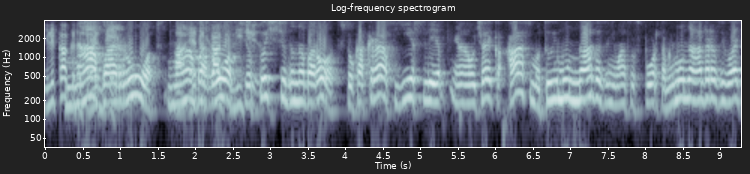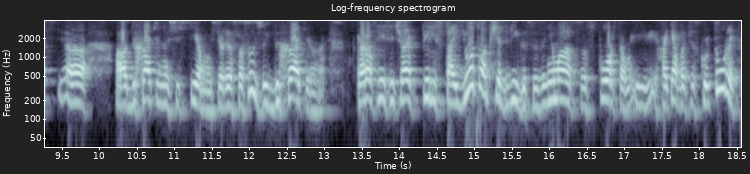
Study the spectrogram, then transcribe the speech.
Или как это Наоборот, происходит? наоборот, а, все с точностью наоборот, что как раз если э, у человека астма, то ему надо заниматься спортом, ему надо развивать э, э, дыхательную систему, сердечно-сосудистую и дыхательную. Как раз если человек перестает вообще двигаться, заниматься спортом и хотя бы физкультурой,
